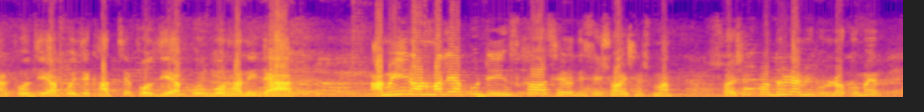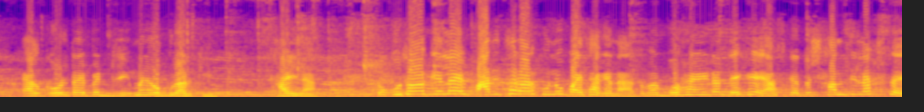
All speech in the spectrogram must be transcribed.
আর ফজি আপু যে খাচ্ছে ফজি আপুর বোরহানিটা। আমি নর্মালি আপু ড্রিঙ্কস খাওয়া ছেড়ে দিছি ছয় শ্বাস মাস ছয় শ্বাস মাস ধরে আমি কোনো রকমের অ্যালকোহল টাইপের ড্রিঙ্ক মানে ওগুলো আর কি। খাই না। তো কোথাও গেলে পানি ছাড়া আর কোনো উপায় থাকে না। তোমার বোরহানিটা দেখে আজকে তো শান্তি লাগছে।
